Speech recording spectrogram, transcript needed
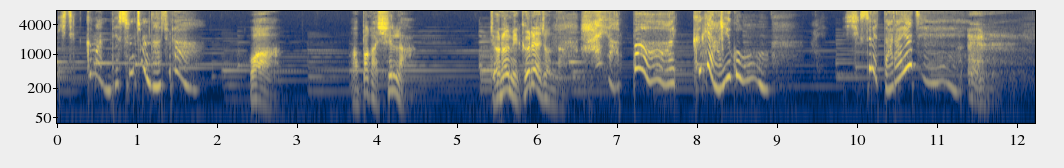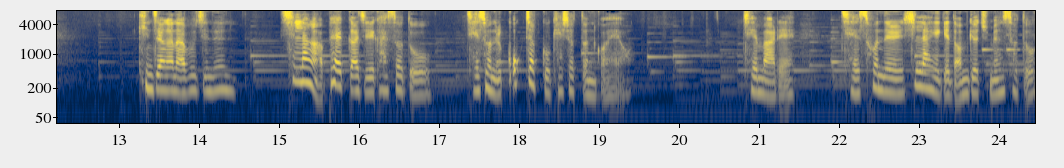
이제 그만 내 손 좀 놔주라. 와. 아빠가 신라. 저놈이 그래 줬나? 아이, 아빠, 그게 아니고 식술에 따라야지. 긴장한 아버지는 신랑 앞에까지 가서도 제 손을 꼭 잡고 계셨던 거예요. 제 말에 제 손을 신랑에게 넘겨주면서도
